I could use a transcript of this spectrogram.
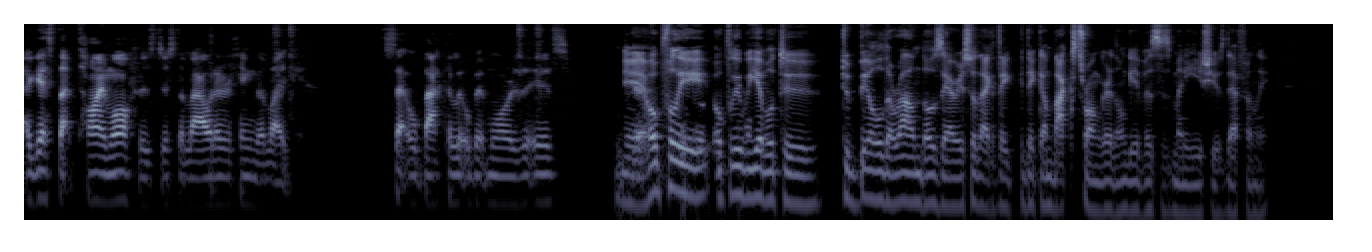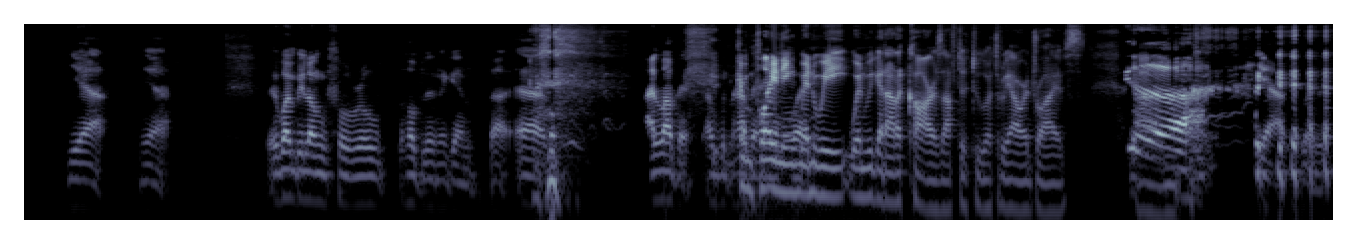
I guess that time off has just allowed everything to like settle back a little bit more as it is. Yeah, yeah. hopefully, hopefully we'll be able to to build around those areas so that they they come back stronger. Don't give us as many issues. Definitely. Yeah, yeah. It won't be long before we're all hobbling again, but um, I love it. I wouldn't complaining when we when we get out of cars after two or three hour drives. Yeah, um, yeah.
